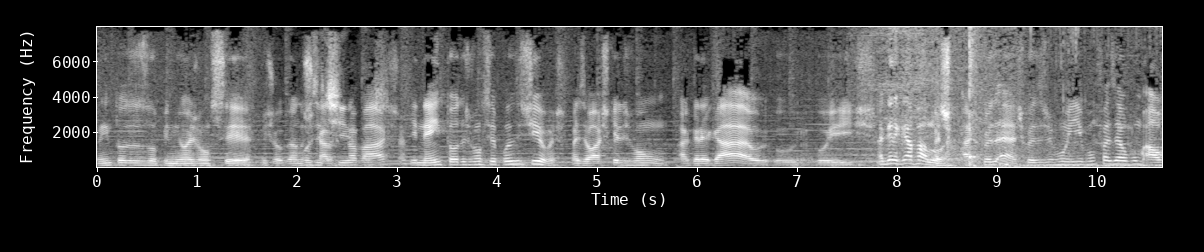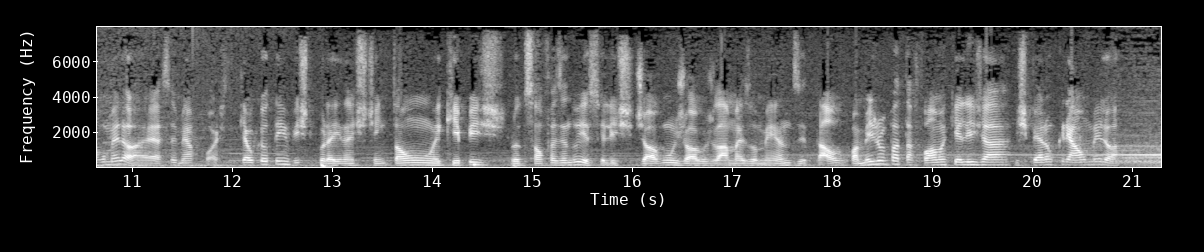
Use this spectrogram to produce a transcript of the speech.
nem todas as opiniões vão ser jogando os caras pra Positivas. baixo. E nem todas vão ser positivas. Mas eu acho que eles vão agregar o- o- os. Agregar valor. As, as coisas, é, as coisas ruins vão fazer algo, algo melhor. Essa é a minha aposta. Que é o que eu tenho visto por aí na Steam. São equipes de produção fazendo isso. Eles jogam os jogos lá mais ou menos e tal, com a mesma plataforma que eles já esperam criar um melhor.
